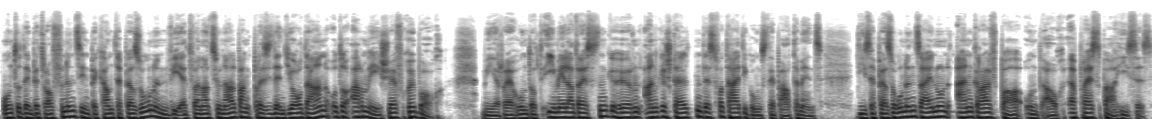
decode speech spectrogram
Unter den Betroffenen sind bekannte Personen wie etwa Nationalbankpräsident Jordan oder Armeechef Chef Röboch. Mehrere hundert E-Mail-Adressen gehören Angestellten des Verteidigungsdepartements. Diese Personen seien nun angreifbar und auch erpressbar, hieß es.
